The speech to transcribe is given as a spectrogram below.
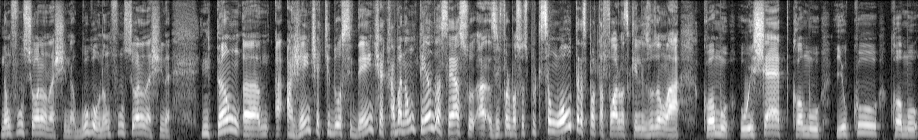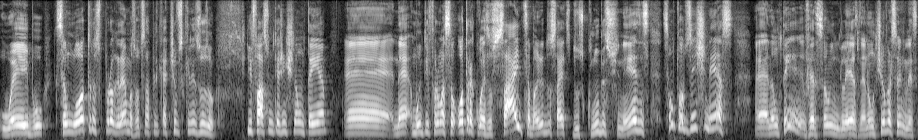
não funcionam na China, Google não funciona na China. Então, uh, a, gente aqui do Ocidente acaba não tendo acesso às informações porque são outras plataformas que eles usam lá, como o WeChat, como o Youku, como o Weibo, que são outros programas, outros aplicativos que eles usam e façam com que a gente não tenha é, né, muita informação. Outra coisa, os sites, a maioria dos sites dos clubes chineses são todos em chinês, é, não tem versão em inglês, né, não tinha versão em inglês.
